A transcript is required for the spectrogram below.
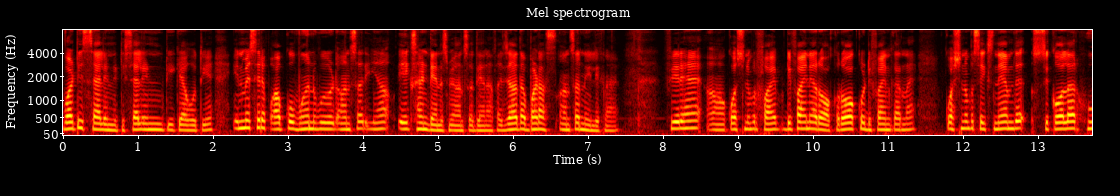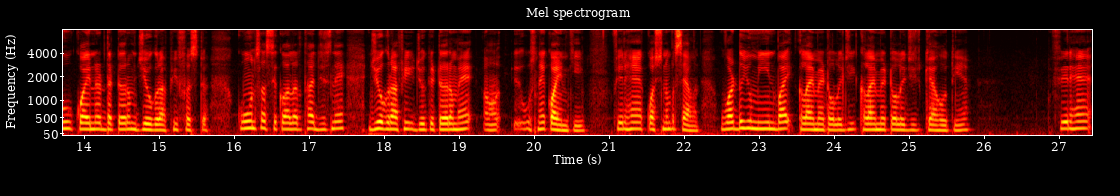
what is salinity salinity क्या होती है? इनमें सिर्फ़ आपको वन वर्ड आंसर या एक सेंटेंस में आंसर देना था। ज़्यादा बड़ा आंसर नहीं लिखना है। फिर है क्वेश्चन नंबर फाइव डिफाइन है रॉक रॉक को डिफाइन करना है। Question number six name the scholar who coined the term geography first कौन सा स्कॉलर था जिसने जियोग्राफी जो कि टर्म है उसने क्वाइन की? फिर है question number seven what do you mean by climatology climatology क्या होती है? फिर है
